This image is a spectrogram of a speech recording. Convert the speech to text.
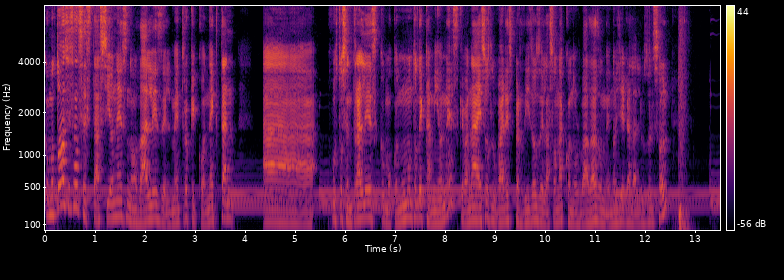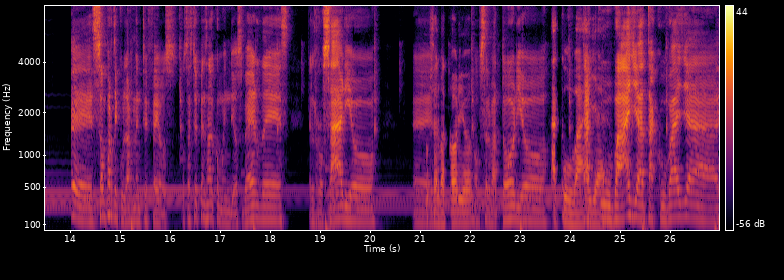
como todas esas estaciones nodales del metro que conectan a justo centrales como con un montón de camiones que van a esos lugares perdidos de la zona conurbada donde no llega la luz del sol. Eh, son particularmente feos. O sea, estoy pensando como Indios Verdes, el Rosario, observatorio. Observatorio. Tacubaya. Tacubaya, Tacubaya.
